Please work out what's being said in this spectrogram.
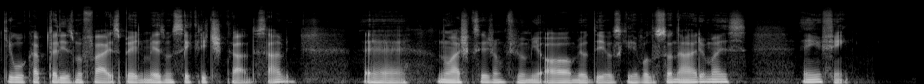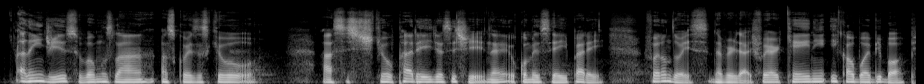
que o capitalismo faz para ele mesmo ser criticado, sabe? É, não acho que seja um filme, oh meu Deus, que revolucionário, mas enfim. Além disso, vamos lá as coisas que eu assisti, que eu parei de assistir, né? Eu comecei e parei. Foram dois, na verdade. Foi Arcane e Cowboy Bebop.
